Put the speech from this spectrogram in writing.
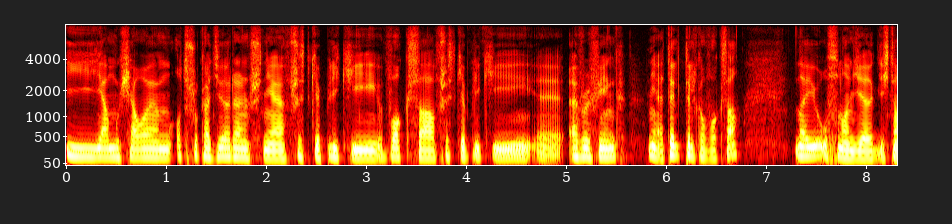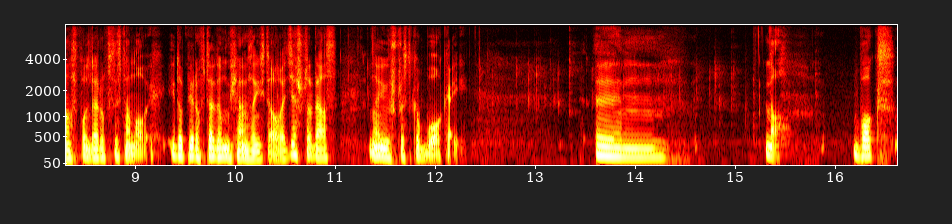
i ja musiałem odszukać ręcznie wszystkie pliki Voxa, wszystkie pliki y, Everything, nie, ty, tylko Voxa, no i usunąć je gdzieś tam z folderów systemowych. I dopiero wtedy musiałem zainstalować jeszcze raz, no i już wszystko było ok. Ym, no, Vox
